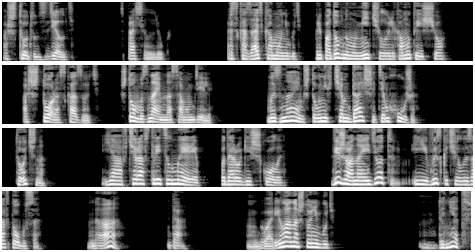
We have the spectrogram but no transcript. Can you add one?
«А что тут сделать?» — спросил Люк. «Рассказать кому-нибудь, преподобному Митчеллу или кому-то еще». «А что рассказывать? Что мы знаем на самом деле?» «Мы знаем, что у них чем дальше, тем хуже». «Точно?» «Я вчера встретил Мэри по дороге из школы. Вижу, она идет и выскочила из автобуса. Да? Да. Говорила она что-нибудь? Да нет,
